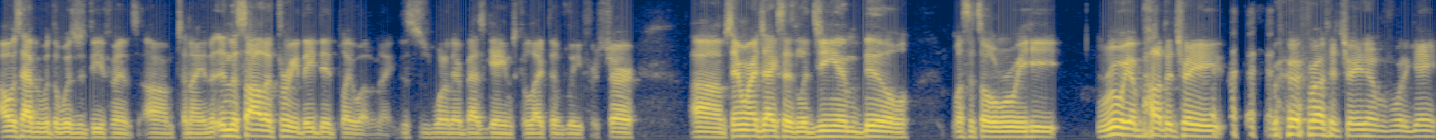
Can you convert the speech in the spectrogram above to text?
I was happy with the Wizards defense um, tonight. In the, in the, solid three, they did play well tonight. This is one of their best games collectively for sure. Um, Samurai Jack says LeGM Beal must have told Rui he Rui about to trade about to trade him before the game.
